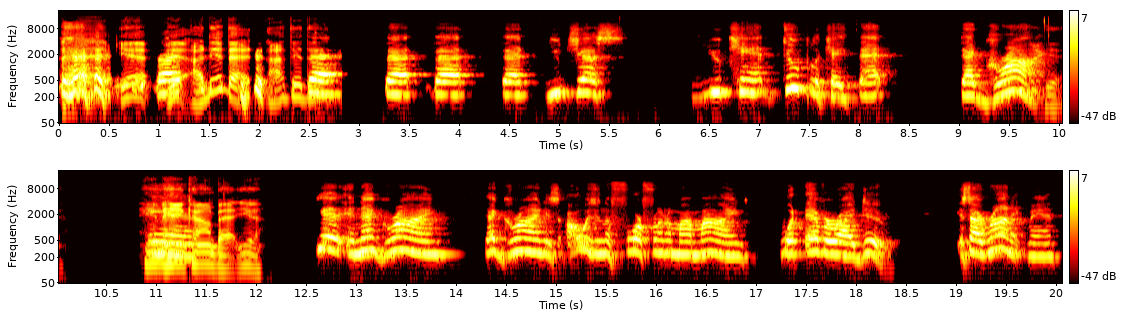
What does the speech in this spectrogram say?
that, yeah, right? yeah, I did that. I did that. That that that that you just you can't duplicate that that grind. Yeah. Hand to hand combat, yeah. Yeah, and that grind, that grind is always in the forefront of my mind, whatever I do. It's ironic, man.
